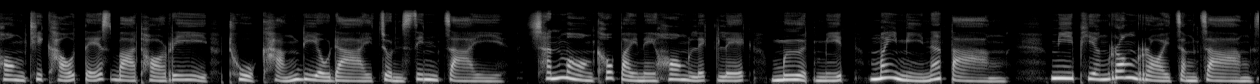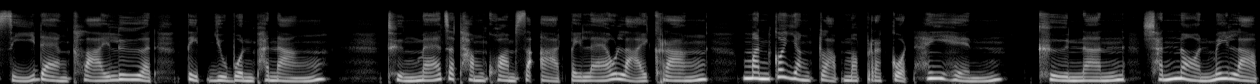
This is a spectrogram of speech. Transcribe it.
ห้องที่เขาเตสบาทอรี่ถูกขังเดียวดายจนสิ้นใจ ฉันมองเข้าไปในห้องเล็กๆ มืดมิด ไม่มีหน้าต่าง มีเพียงร่องรอยจางๆ สีแดงคล้ายเลือด ติดอยู่บนผนัง ถึงแม้จะทำความสะอาดไปแล้วหลายครั้ง มันก็ยังกลับมาปรากฏให้เห็น คืนนั้น ฉันนอนไม่หลับ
